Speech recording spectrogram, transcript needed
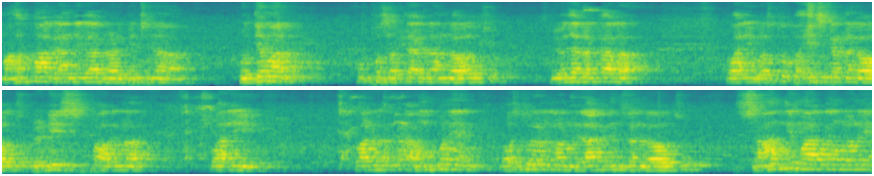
మహాత్మా గాంధీ గారు నడిపించిన ఉద్యమాలు ఉప్పు సత్యాగ్రహం కావచ్చు వివిధ రకాల వారి వస్తు బహిష్కరణ కావచ్చు బ్రిటిష్ పాలన వారి వాళ్ళు అక్కడ అమ్ముకునే వస్తువులను మనం నిరాకరించడం కావచ్చు శాంతి మార్గంలోనే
